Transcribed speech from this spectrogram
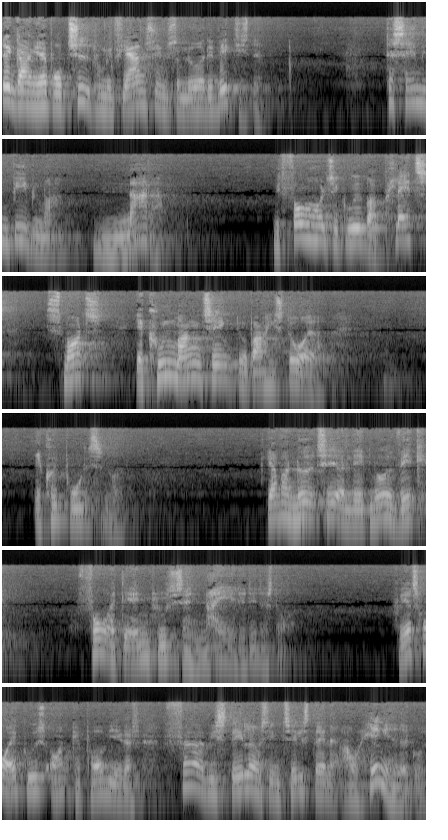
dengang jeg brugte tid på mit fjernsyn som noget af det vigtigste, der sagde min bibel mig, nada. Mit forhold til Gud var plat, småt. Jeg kunne mange ting, det var bare historier. Jeg kunne ikke bruge det til noget. Jeg var nødt til at lægge noget væk, for at det andet pludselig sagde, nej, det er det, der står. For jeg tror ikke, Guds ånd kan påvirke os, før vi stiller os i en tilstand af afhængighed af Gud.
